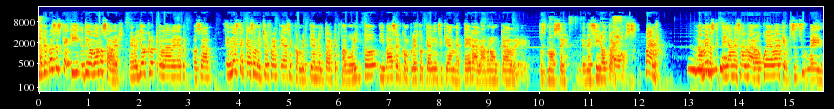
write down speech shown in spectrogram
Lo que pasa es que aquí, digo, vamos a ver, pero yo creo que va a haber, o sea, en este caso Michel Franco ya se convirtió en el target favorito y va a ser complejo que alguien se quiera meter a la bronca de, pues no sé, de decir otra Sí. cosa. Bueno, a menos que te llames Álvaro Cueva, que pues ese güey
